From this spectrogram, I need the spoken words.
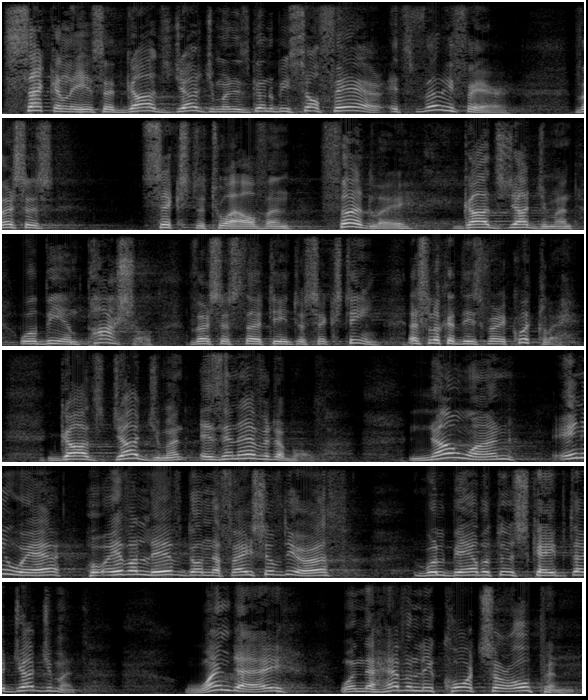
Secondly, he said God's judgment is going to be so fair. It's very fair, verses 6 to 12. And thirdly, God's judgment will be impartial, verses 13 to 16. Let's look at these very quickly. God's judgment is inevitable. No one anywhere, whoever lived on the face of the earth will be able to escape that judgment. One day, when the heavenly courts are open,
